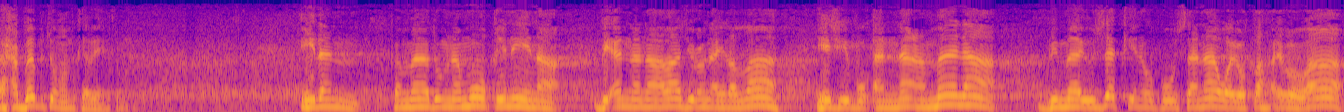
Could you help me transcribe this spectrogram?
أحببتم أم كرهتم؟ إذا فما دمنا موقنين بأننا راجعون إلى الله يجب أن نعمل بما يزكي نفوسنا ويطهرها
